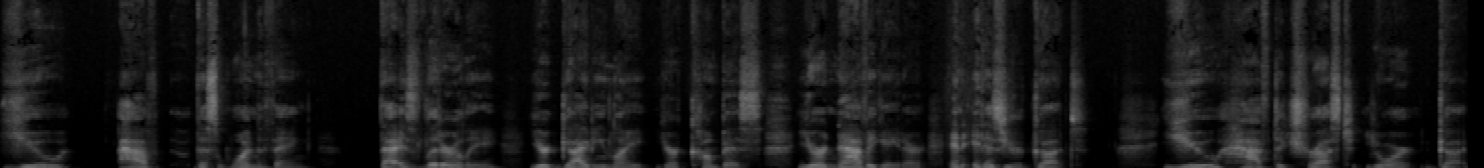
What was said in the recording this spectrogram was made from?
you have this one thing that is literally your guiding light, your compass, your navigator, and it is your gut. You have to trust your gut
